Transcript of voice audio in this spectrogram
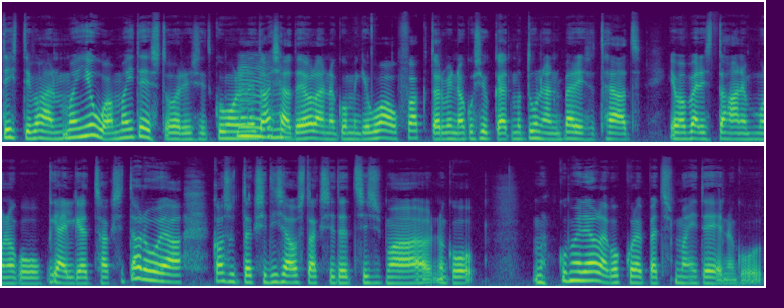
tihti vahel ma ei jõua, ma ei tee story sid, kui mul mm -hmm. need asjad ei ole nagu mingi vau-faktor wow või nagu niisugune, et ma tunnen päriselt head ja ma päriselt tahan, et mu nagu jälgijad saaksid aru ja kasutaksid, ise ostaksid, et siis ma nagu noh, kui meil ei ole kokkulepet, siis ma ei tee nagu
